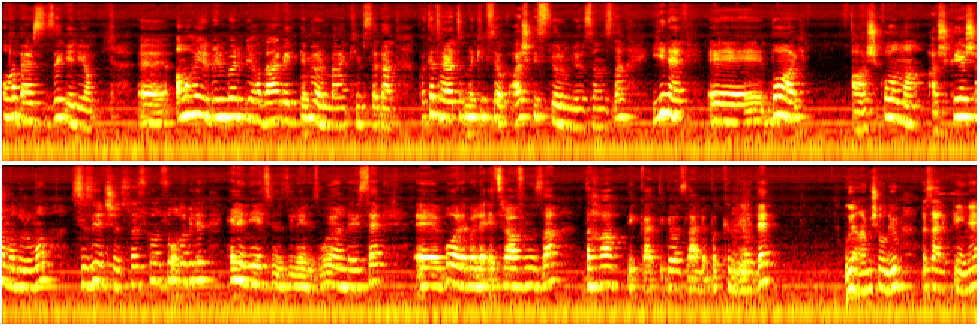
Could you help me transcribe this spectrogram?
o haber size geliyor. Ee, ama hayır benim böyle bir haber beklemiyorum ben kimseden. Fakat hayatımda kimse yok. Aşk istiyorum diyorsanız da yine e, bu ay aşık olma, aşkı yaşama durumu sizin için söz konusu olabilir. Hele niyetiniz, dileğiniz bu yöndeyse e, bu ara böyle etrafınıza daha dikkatli gözlerle bakın diye de uyarmış olayım. Özellikle yine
